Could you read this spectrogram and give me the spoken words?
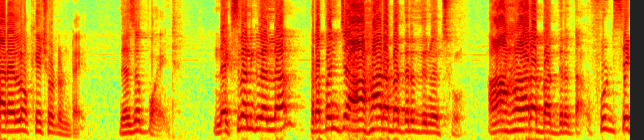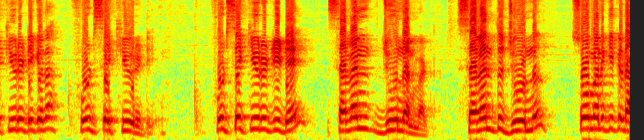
కార్యాలయం ఒకే చోట ఉంటాయి. దట్స్ అ పాయింట్ నెక్స్ట్ మనకి వెళ్దాం. ప్రపంచ ఆహార భద్రత దినోత్సవం. ఆహార భద్రత. ఫుడ్ సెక్యూరిటీ కదా? Food security food security day seventh June అన్నమాట. సెవెంత్ జూన్ సో మనకి ఇక్కడ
